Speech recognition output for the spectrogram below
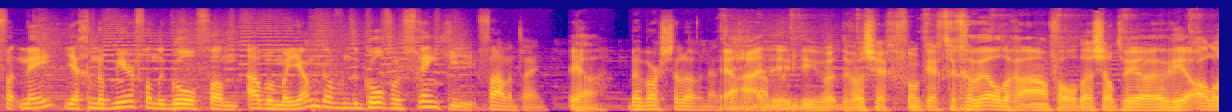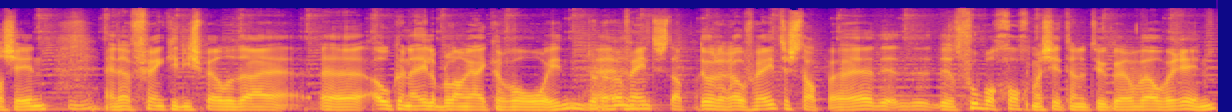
Van, nee, jij genoot meer van de goal van Aubameyang dan van de goal van Frankie Valentijn Ja, bij Barcelona. ja die, die wa- dat was echt, vond ik echt een geweldige aanval. Daar zat weer, weer alles in. Mhm. En dat Frenkie die speelde daar eh, ook een hele belangrijke rol in. Door hè. eroverheen te stappen. Door eroverheen te stappen. Hè. Het voetbalgochma zit er natuurlijk wel weer in.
